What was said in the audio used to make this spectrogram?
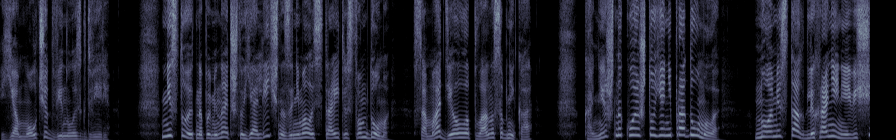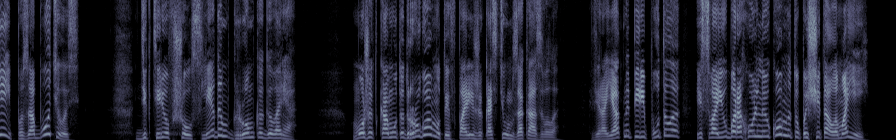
Я молча двинулась к двери. Не стоит напоминать, что я лично занималась строительством дома, сама делала план особняка. Конечно, кое-что я не продумала — но о местах для хранения вещей позаботилась. Дегтярев шел следом, громко говоря. «Может, кому-то другому ты в Париже костюм заказывала? Вероятно, перепутала и свою барахольную комнату посчитала моей».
